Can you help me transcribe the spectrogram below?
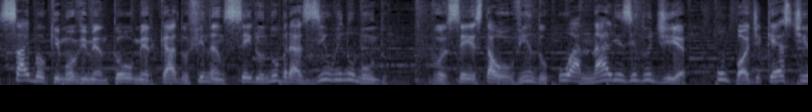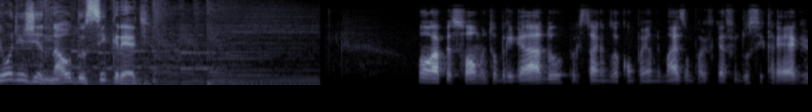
Saiba o que movimentou o mercado financeiro no Brasil e no mundo. Você está ouvindo o Análise do Dia, um podcast original do Cicred. Olá pessoal, muito obrigado por estarem nos acompanhando em mais um podcast do Cicred.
